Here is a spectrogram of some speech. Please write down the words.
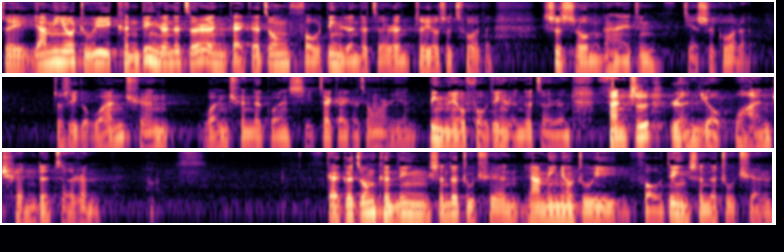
所以亚米纽主义肯定人的责任，改革中否定人的责任，这又是错的。事实我们刚才已经解释过了，这是一个完全完全的关系。在改革中而言，并没有否定人的责任，反之，人有完全的责任。改革中肯定神的主权，亚米纽主义否定神的主权。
